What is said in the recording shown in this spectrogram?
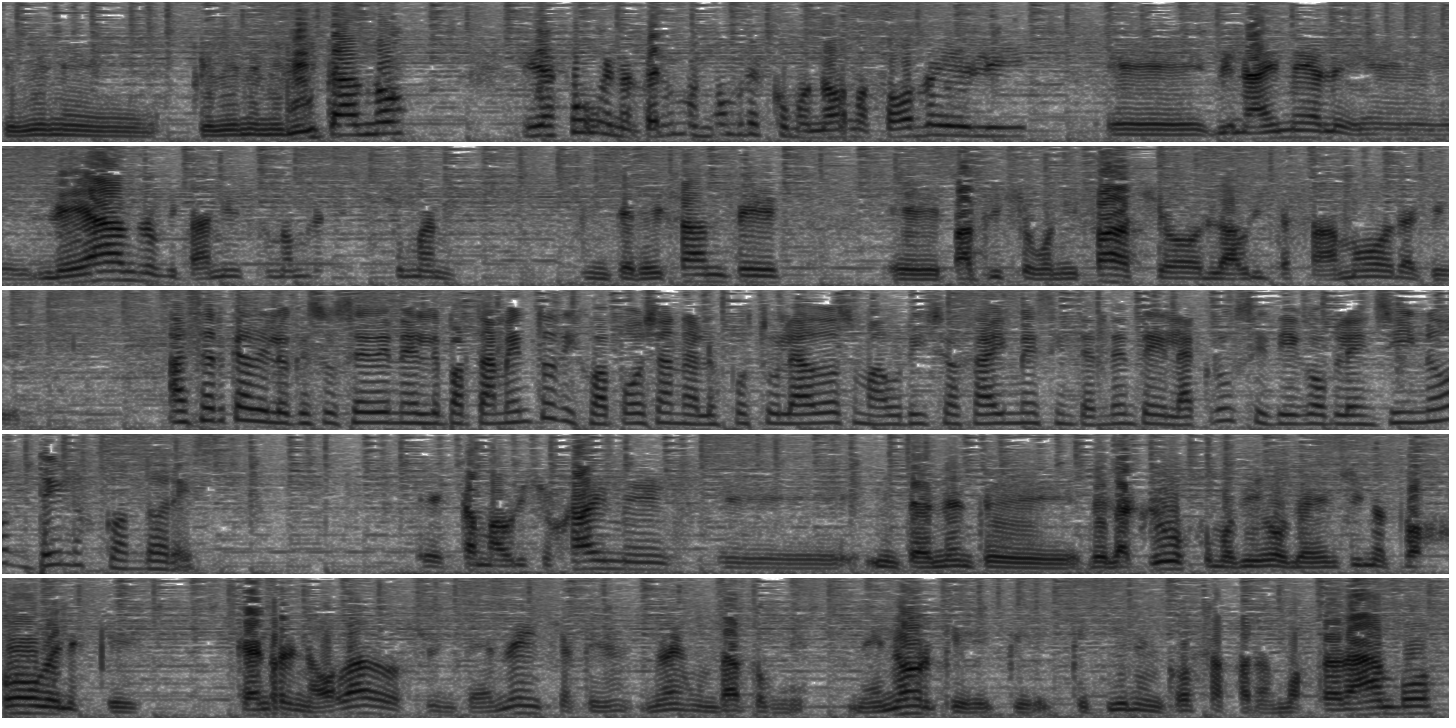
viene que viene militando, y después bueno tenemos nombres como Norma Sorrelli, eh, Aime Leandro, que también son nombres que se suman interesantes, eh, Patricio Bonifacio, Laurita Zamora, que Acerca de lo que sucede en el departamento, dijo apoyan a los postulados Mauricio Jaimes, intendente de la Cruz, y Diego Blengino de los Cóndores. Está Mauricio Jaime, eh, intendente de la Cruz, como Diego Blengino, otros jóvenes que, han renovado su intendencia, que no es un dato menor, que, tienen cosas para mostrar a ambos.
